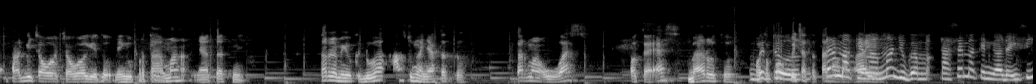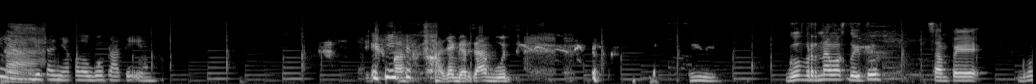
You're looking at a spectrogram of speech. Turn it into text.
apalagi cowok-cowok gitu, minggu pertama nyatet nih. Ntar udah minggu kedua langsung nggak nyatet tuh. Ntar mau uas, OTS baru tuh. Betul. Fotokopi catatan Kan orang makin lain. lama juga tasnya makin gak ada isinya Nah. biasanya kalau gue perhatiin. Banyak biar cabut. gue pernah waktu itu sampai gue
